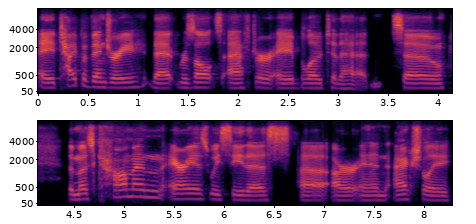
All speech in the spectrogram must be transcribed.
a type of injury that results after a blow to the head. So, the most common areas we see this uh, are in actually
